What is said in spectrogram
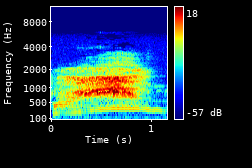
God.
